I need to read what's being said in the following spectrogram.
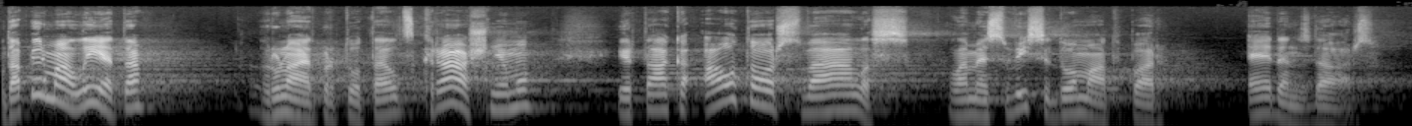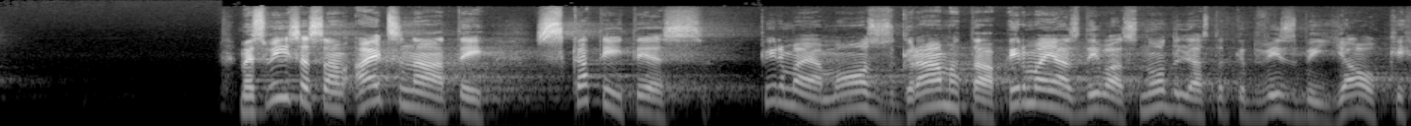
Un tā pirmā lieta, runājot par to telts krāšņumu, ir tā, ka autors vēlas, lai mēs visi domātu par ēdienas dārzu. Mēs visi esam aicināti skatīties pirmajā mūzes grāmatā, pirmajās divās nodaļās, tad, kad viss bija jauki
